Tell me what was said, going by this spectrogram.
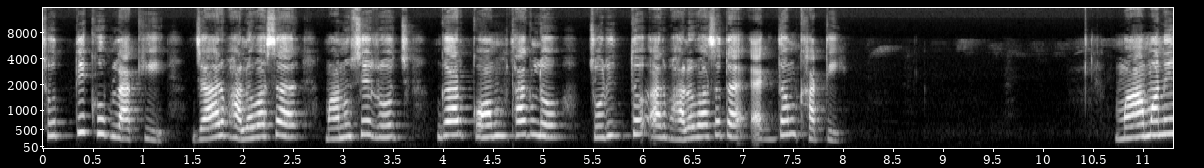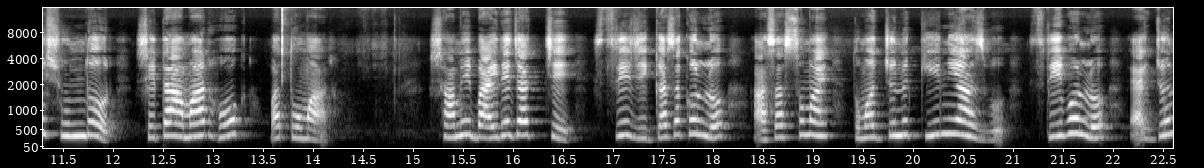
সত্যি খুব লাকি, যার ভালোবাসার মানুষের রোজগার কম থাকলেও চরিত্র আর ভালোবাসাটা একদম খাঁটি। মা মানে সুন্দর, সেটা আমার হোক বা তোমার। স্বামী বাইরে যাচ্ছে, স্ত্রী জিজ্ঞাসা করল, আসার সময় তোমার জন্য কি নিয়ে আসব? স্ত্রী বলল, একজন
